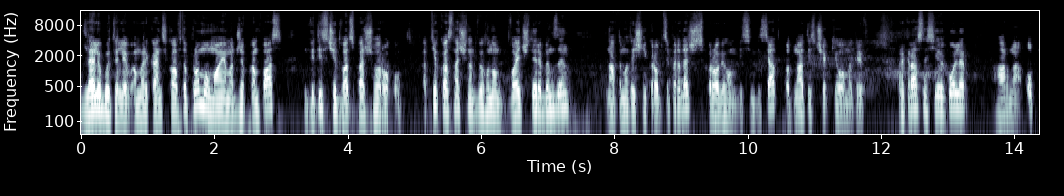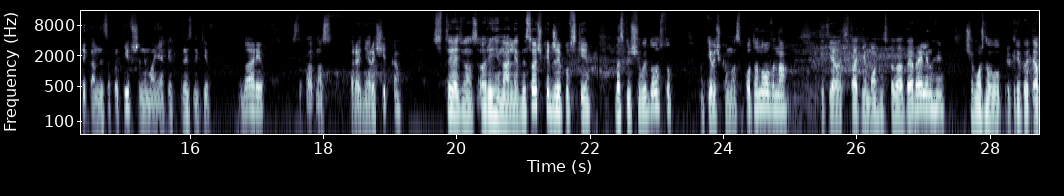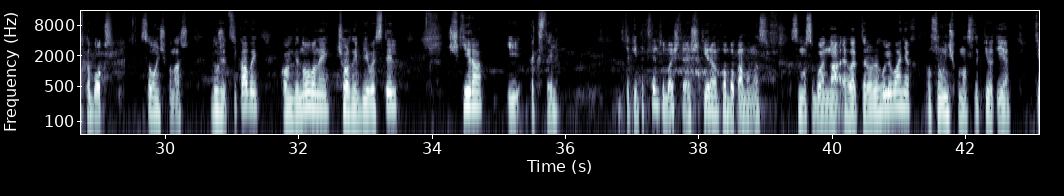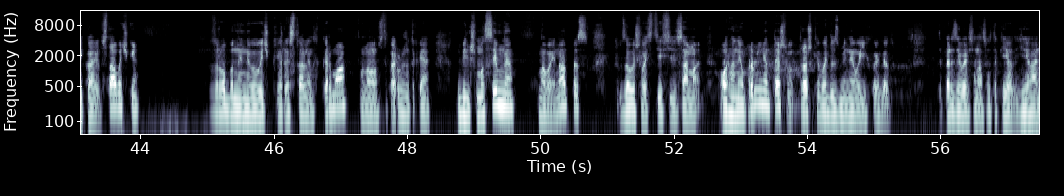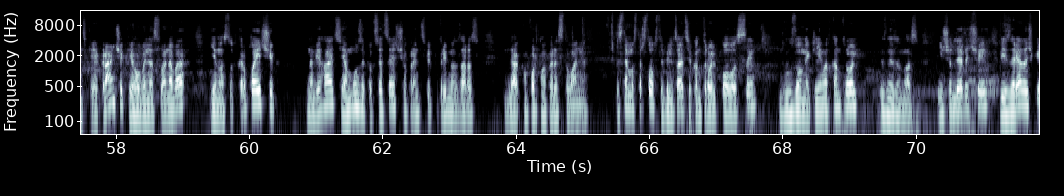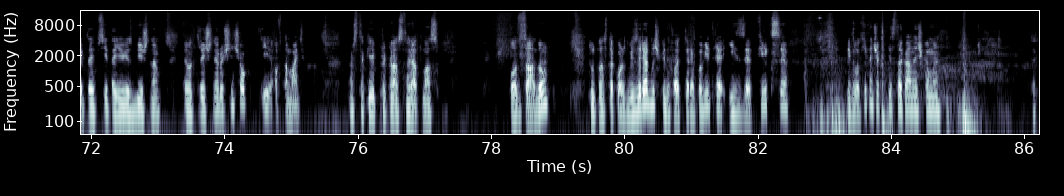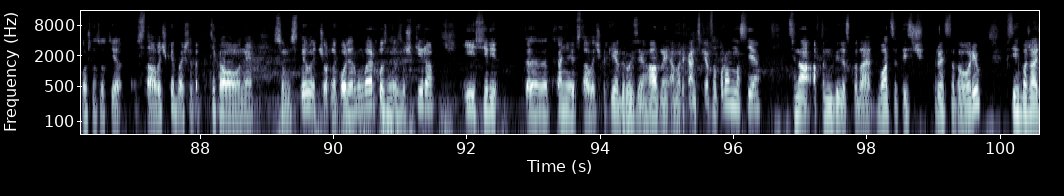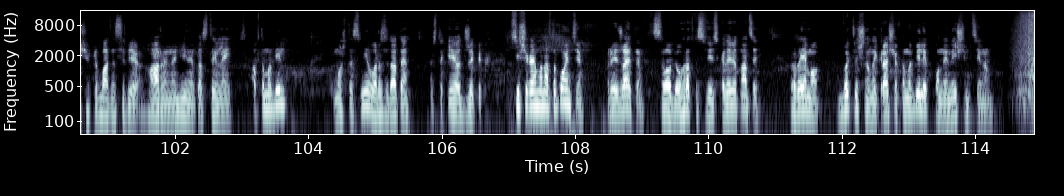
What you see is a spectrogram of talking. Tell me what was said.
Для любителів американського автопрому маємо Jeep Compass 2021 року. Автівка оснащена двигуном 2.4 бензин на автоматичній коробці передач з пробігом 81 тисяча кілометрів. Прекрасний сірий колір, гарна оптика, не запотівши, немає ніяких признаків ударів. Ось така у нас передня решітка. Стоять у нас оригінальні дисочки джиповські, безключовий доступ. Автівочка у нас потонована. Такі штатні, можна сказати, релінги, що можна було прикріпити автобокс. Салончик у нас дуже цікавий, комбінований, чорний білий стиль, шкіра і текстиль. Такий текстиль, тут бачите, шкіра по бокам у нас. Само собою на електрорегулюваннях. По салончику у нас такі от є цікаві вставочки. Зроблений невеличкий рестайлінг керма. Воно у нас тепер вже таке більш масивне, новий надпис. Тут залишились ті всі саме органи управління, теж трошки виду змінили їх вигляд. Тепер з'явився у нас ось такий от гігантський екранчик, його винесли наверх. Є у нас тут карплейчик, навігація, музика, все це, що в принципі потрібно зараз для комфортного користування. Система старт-стоп, стабілізація, контроль полоси, двохзонний клімат-контроль. Знизу у нас ніша для речей, дві зарядочки Type-C та USB-шна, електричний ручничок і автоматик. Ось такий прекрасний ряд у нас позаду. Тут у нас також дві зарядочки, дефлектори повітря, ізефікси, підлокітничок з підстаканечками. Також у нас тут є вставочки, бачите, так цікаво вони сумістили. Чорний колір поверху, знизу шкіра і сірі е, тканеві вставочки. Такі, друзі, гарний американський автопром у нас є. Ціна автомобіля складає 20 тисяч 300 доларів. Всіх бажаючих придбати собі гарний, надійний та стильний автомобіль, можете сміло розглядати ось такий от джипік. Всіх чекаємо на автопойнті. Приїжджайте, село Білоград, Косівська 19. Продаємо виключно найкращі автомобілі по найнижчим цінам.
